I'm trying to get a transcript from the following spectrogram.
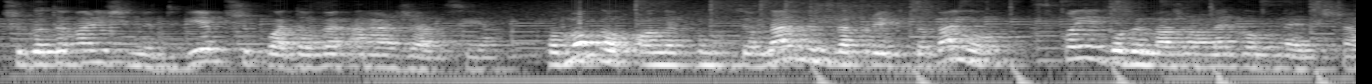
przygotowaliśmy dwie przykładowe aranżacje. Pomogą one w funkcjonalnym zaprojektowaniu swojego wymarzonego wnętrza.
